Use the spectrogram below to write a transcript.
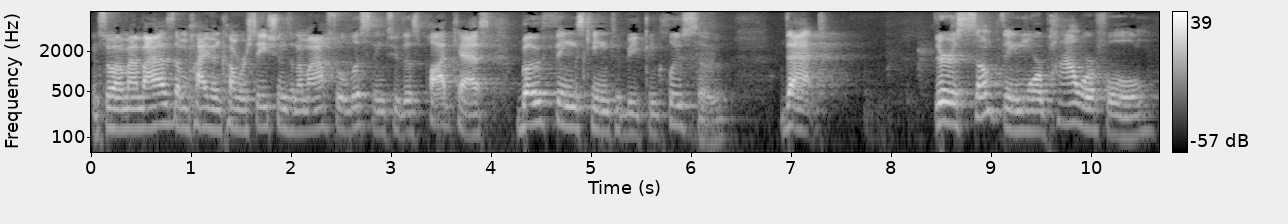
And so, as I'm having conversations and I'm also listening to this podcast, both things came to be conclusive that there is something more powerful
